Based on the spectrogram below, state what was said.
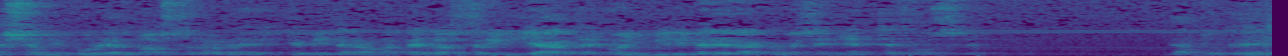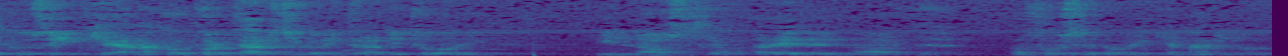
Lasciami pure al nostro re, che mi darà una bella strigliata e poi mi libererà come se niente fosse. Dato che è così che ama comportarsi con i traditori, il nostro re del nord, o forse dovrei chiamarlo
